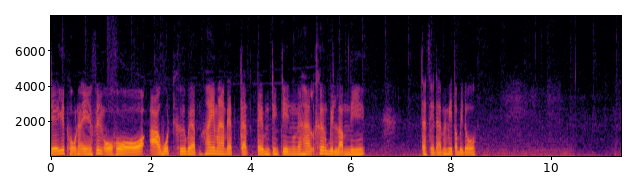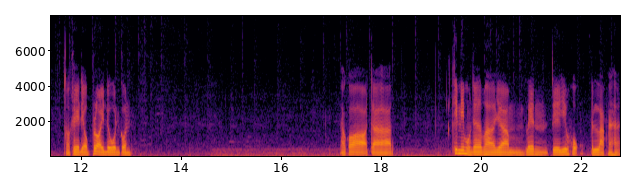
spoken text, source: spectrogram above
J26 นั่นเอง ซึ่งโอ้โห อาวุธคือแบบให้มาแบบจัดเต็มจริงๆนะฮะ เครื่องบินลำนี้ แต่เสียดายไม่มีตอร์ปิโด โอเค เดี๋ยวปล่อยโดนก่อน แล้วก็จะคลิปนี้ผมจะพยายามเล่น J26 เป็นหลักนะฮะ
